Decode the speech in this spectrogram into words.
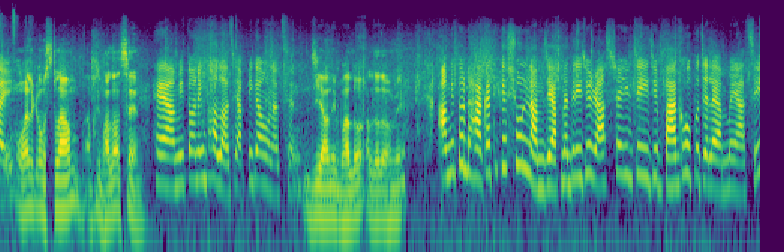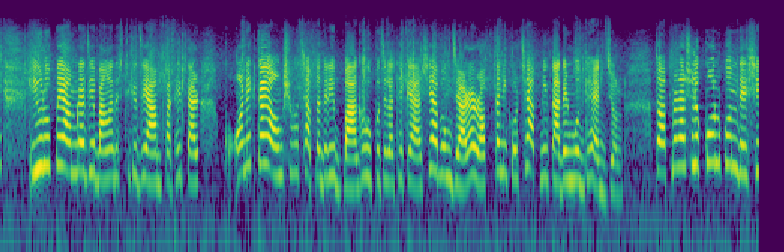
ভাই। আসসালাম। আপনি ভালো আছেন? হ্যাঁ আমি তো অনেক ভালো আছি। আপনি কেমন আছেন? জি অনেক ভালো আল্লাহ রহমে। আমি তো ঢাকা থেকে শুনলাম যে আপনাদের এই যে রাজশাহীর যে এই যে বাঘা উপজেলায় আমি আছি ইউরোপে আমরা যে বাংলাদেশ থেকে যে আম পাঠাই তার অনেকটাই অংশ হচ্ছে আপনাদের এই বাঘা উপজেলা থেকে আসে এবং যারা রপ্তানি করছে আপনি তাদের মধ্যে একজন। তো আপনারা আসলে কোন কোন দেশে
